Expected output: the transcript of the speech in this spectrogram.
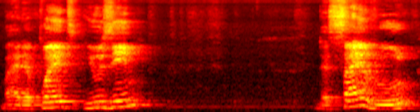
by the point using the sine rule,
